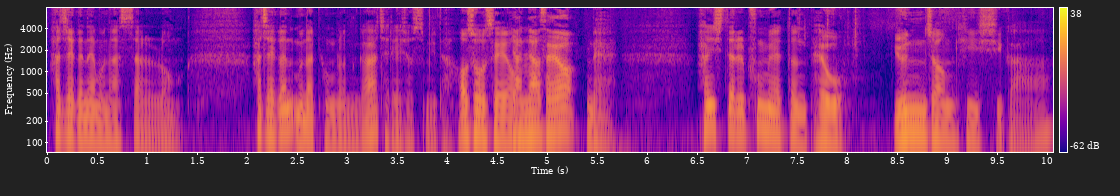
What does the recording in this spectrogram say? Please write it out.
하재근의 문화살롱. 하재근 문화평론가 자리하셨습니다. 어서 오세요. 네, 안녕하세요. 네. 한 시대를 풍미했던 배우 윤정희 씨가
